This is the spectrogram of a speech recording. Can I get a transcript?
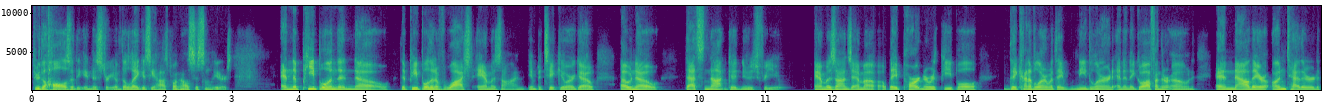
through the halls of the industry of the legacy hospital and health system leaders. And the people in the know, the people that have watched Amazon in particular go, oh no, that's not good news for you. Amazon's MO, they partner with people, they kind of learn what they need to learn, and then they go off on their own. And now they are untethered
